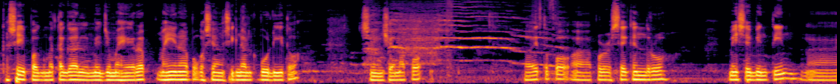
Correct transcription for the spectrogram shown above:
Kasi pag matagal medyo mahirap, mahina po kasi ang signal ko po dito. Sinsya na po. Uh, ito po uh, for second row may 17 na uh,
